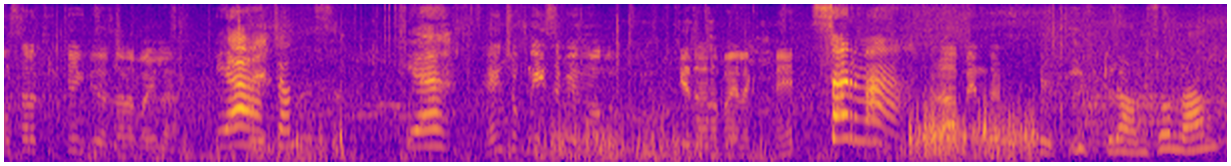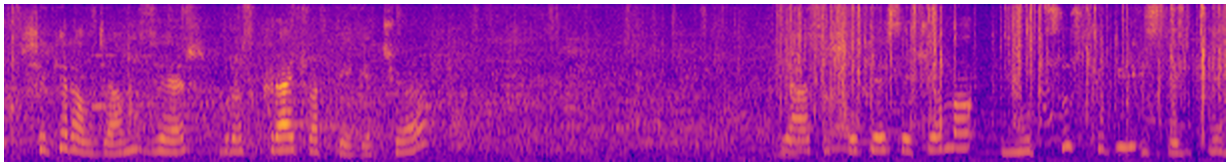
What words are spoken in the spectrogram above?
10 sonra Türkiye'ye gidiyoruz arabayla. Ya Heyecanlı mısın? ya En çok neyi seviyorsun oğlum Türkiye'de arabayla gitmeyi? sarma. Ha ben de. Evet, ilk durağımız olan şeker alacağımız yer. Burası Kreuzberg diye geçiyor. Yasin şeker seçiyor ama mutsuz çünkü istedikleri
